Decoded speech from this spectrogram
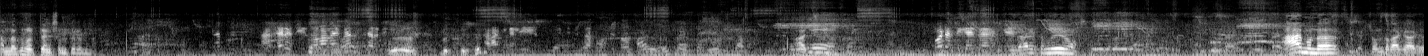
আপনার কোনো টেনশন করেন না। আয় মনে সন্ধ্যার আগে আগে।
